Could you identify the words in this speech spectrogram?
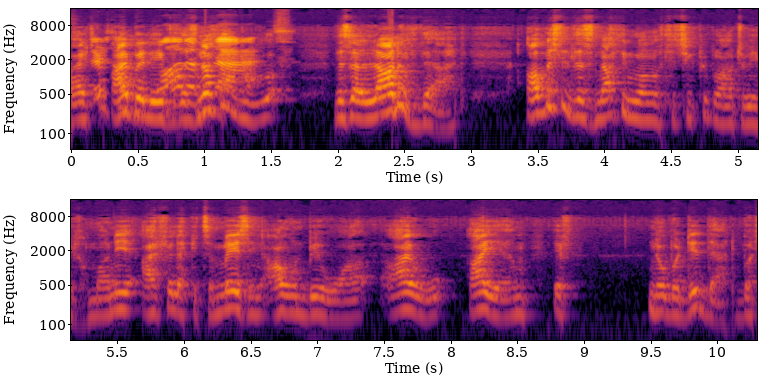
right? There's I believe there's nothing. that. There's a lot of that. Obviously, there's nothing wrong with teaching people how to make money. I feel like it's amazing. I wouldn't be what I I am if nobody did that. But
